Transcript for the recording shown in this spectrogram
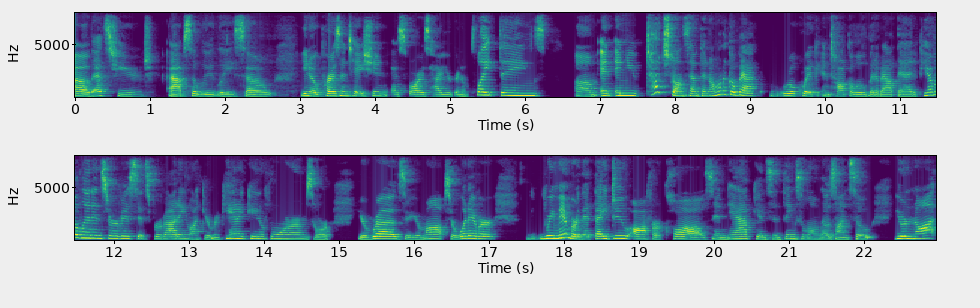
Oh, that's huge. Absolutely. So, you know, presentation as far as how you're going to plate things. Um, and, and you touched on something. I want to go back real quick and talk a little bit about that. If you have a linen service, it's providing like your mechanic uniforms or your rugs or your mops or whatever. Remember that they do offer cloths and napkins and things along those lines. So you're not,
